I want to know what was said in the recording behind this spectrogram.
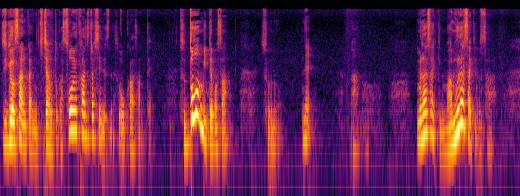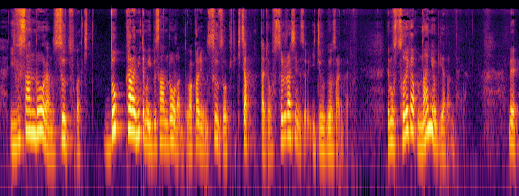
授業参観に来ちゃうとかそういう感じらしいんですねお母さんって。どう見てもさそのね紫の真紫のさイヴ・サンローランのスーツとか着てどっから見てもイヴ・サンローランって分かるようなスーツを着てきちゃったりするらしいんですよ一応業参観でもそれがもう何より嫌だみたいな。で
